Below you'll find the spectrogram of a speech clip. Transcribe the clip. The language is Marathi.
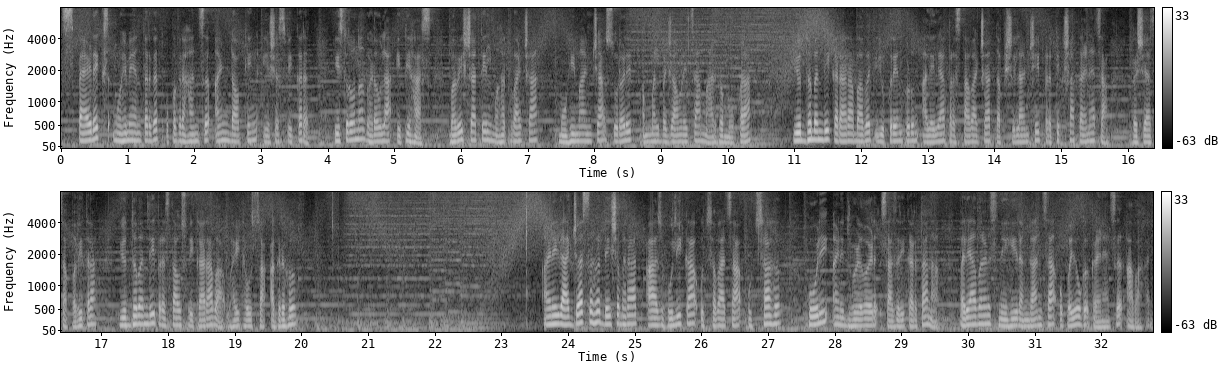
स्पॅडेक्स मोहिमेअंतर्गत उपग्रहांचं अनडॉकिंग यशस्वी करत इस्रोनं घडवला इतिहास. भविष्यातील महत्त्वाच्या मोहिमांच्या सुरळीत अंमलबजावणीचा मार्ग मोकळा युद्धबंदी कराराबाबत युक्रेनकडून आलेल्या प्रस्तावाच्या तपशिलांची प्रतीक्षा करण्याचा रशियाचा पवित्रा युद्धबंदी प्रस्ताव स्वीकारावा व्हाईट हाऊसचा आग्रह. आणि राज्यासह देशभरात आज होलिका उत्सवाचा उत्साह होळी आणि धुळवड साजरी करताना पर्यावरण स्नेही रंगांचा उपयोग करण्याचं आवाहन.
